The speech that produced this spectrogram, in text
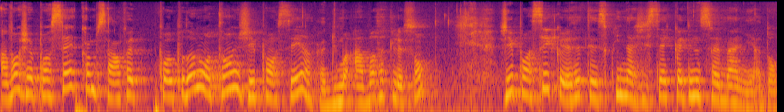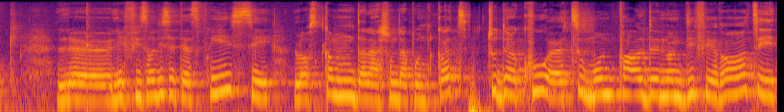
avant, je pensais comme ça. En fait, pendant longtemps, j'ai pensé, enfin, du moins avant cette leçon, j'ai pensé que cet esprit n'agissait que d'une seule manière. Donc, l'effusion de cet esprit, c'est lorsque, comme dans la chambre de la Pentecôte, tout d'un coup, euh, tout le monde parle de langues différentes et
